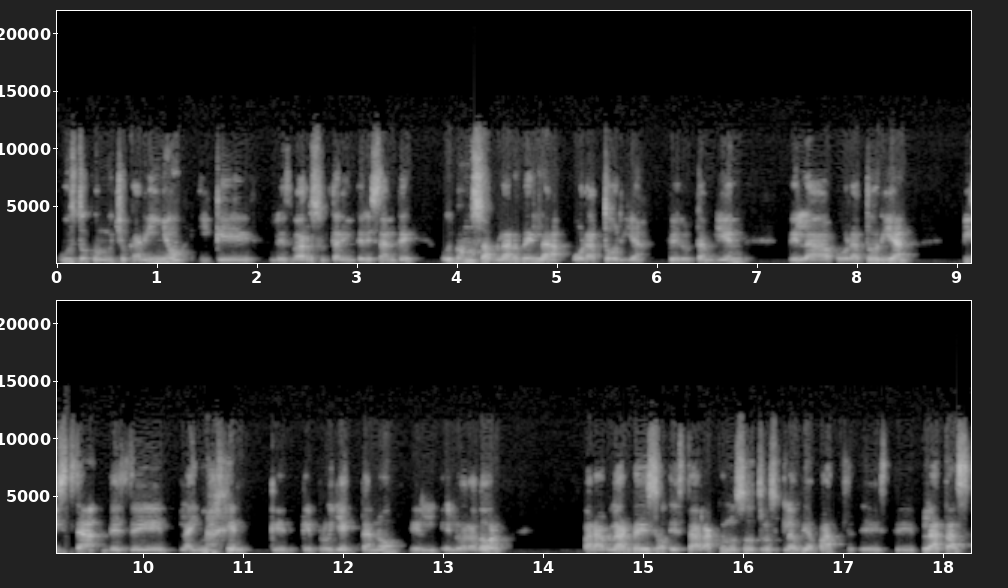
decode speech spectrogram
gusto, con mucho cariño y que les va a resultar interesante. Hoy vamos a hablar de la oratoria, pero también de la oratoria vista desde la imagen que, proyecta ¿no? el, orador. Para hablar de eso estará con nosotros Claudia Pat, este, Platas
